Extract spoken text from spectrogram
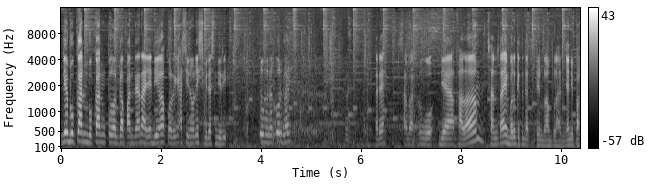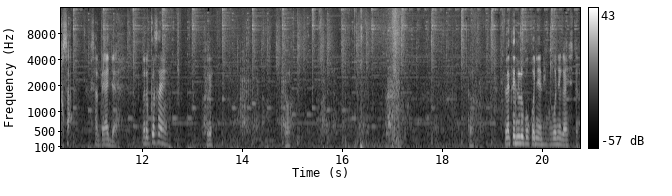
Dia bukan bukan keluarga Panthera ya, dia keluarga Asinonis beda sendiri. Tuh kur guys. Nah, Ntar ya, sabar tunggu dia kalem, santai baru kita deketin pelan-pelan. Jangan dipaksa, santai aja. Ngerekur sayang. Oke. Tuh. Tuh. Liatin dulu kukunya nih, kukunya guys tuh.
